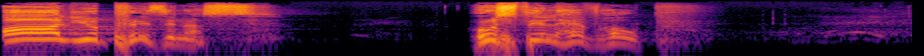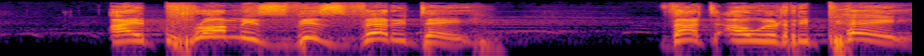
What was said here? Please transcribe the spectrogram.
All you prisoners who still have hope. I promise this very day that I will repay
